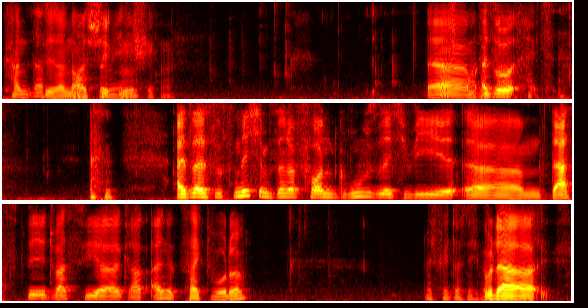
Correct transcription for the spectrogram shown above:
kann es dir dann mal schicken. schicken. Ähm, also, also es ist nicht im Sinne von gruselig wie ähm, das Bild, was hier gerade angezeigt wurde. Ich finde das nicht mehr. Oder gruselig.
